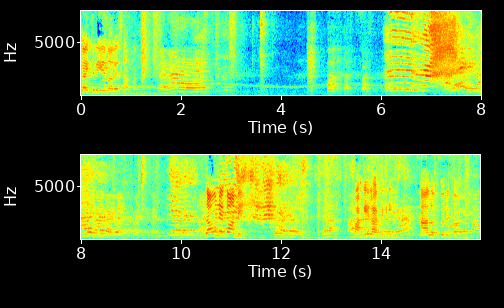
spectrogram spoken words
काहीतरी येणार आहे सामान जाऊन येतो आम्ही मागे लागली. हा लवकर येतो आम्ही.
